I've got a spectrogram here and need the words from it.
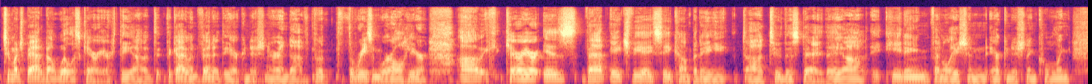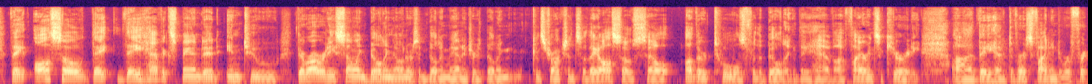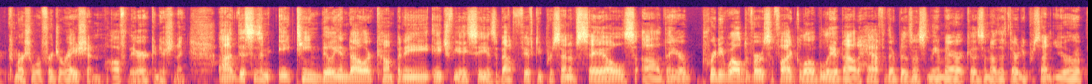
too much bad about Willis Carrier, the uh, the, the, guy who invented the air conditioner and uh, the reason we're all here. Uh, Carrier is that HVAC company uh, to this day. They uh, heating, ventilation, air conditioning, cooling. They also they they have expanded into. They're already selling building owners and building managers, building construction. So they also sell other tools for the building. They have uh, fire and security. Uh, they have diversified into refri- commercial refrigeration off of their air conditioning. Uh, this is an $18 billion company. HVAC is about 50% of sales. Uh, they are pretty well diversified globally, about half of their business in the Americas, another 30% in Europe.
